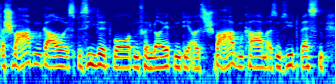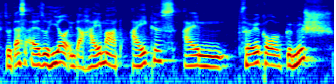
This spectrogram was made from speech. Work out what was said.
der Schwabengau ist besiedelt worden von Leuten, die aus Schwaben kamen, aus dem Südwesten, sodass also hier in der Heimat Eikes ein Völkergemisch,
